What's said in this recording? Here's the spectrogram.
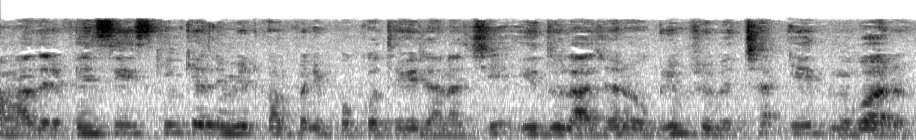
আমাদের প্রিন্সেস স্কিন কেয়ার লিমিটেড কোম্পানির পক্ষ থেকে জানাচ্ছি ঈদুল আজহার অগ্রিম শুভেচ্ছা, ঈদ মুবারক।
